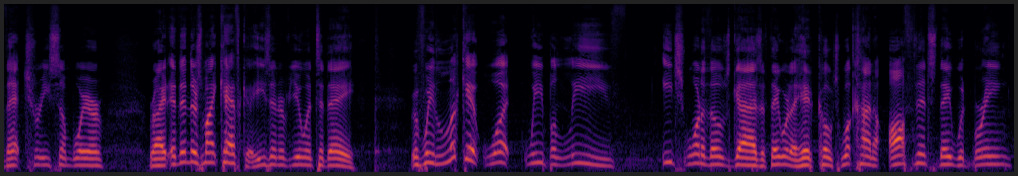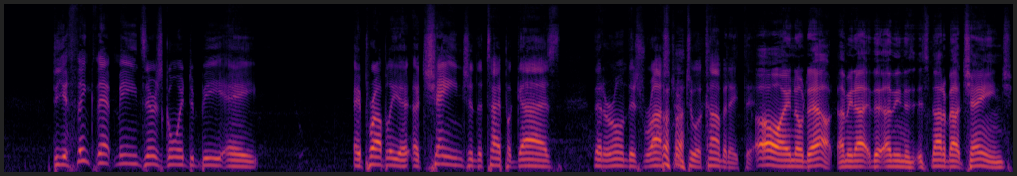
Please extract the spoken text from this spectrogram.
that tree somewhere, right? And then there's Mike Kafka. He's interviewing today if we look at what we believe each one of those guys, if they were the head coach, what kind of offense they would bring, do you think that means there's going to be a a probably a, a change in the type of guys that are on this roster to accommodate that? Oh, ain't no doubt. I mean, I, I mean, it's not about change;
